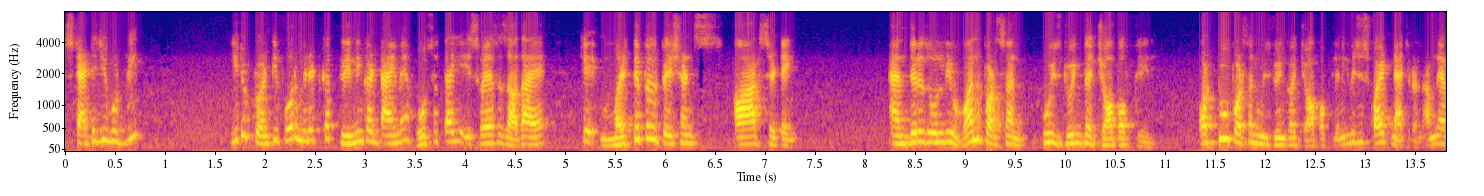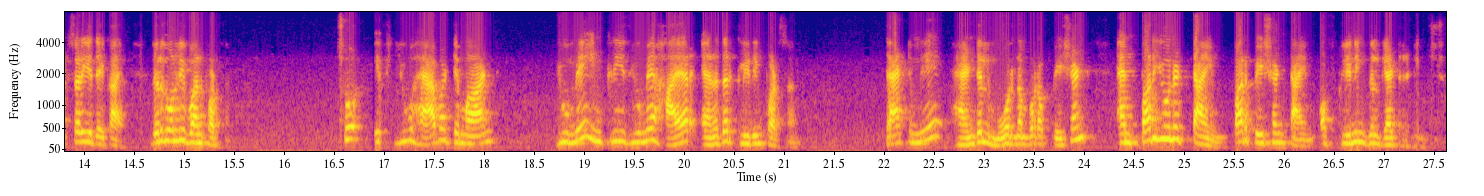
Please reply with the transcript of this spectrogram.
स्ट्रेटेजी वुड बी ये जो 24 मिनट का क्लिनिंग का टाइम है हो सकता है ये इस वजह से ज़्यादा है कि multiple patients are sitting and there is only one person who is doing the job of cleaning और two person who is doing job of cleaning which is quite natural हमने अक्सर ये देखा है there is only one person so if you have a demand you may increase you may hire another cleaning person that may handle more number of patient and per unit time per patient time of cleaning will get reduced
